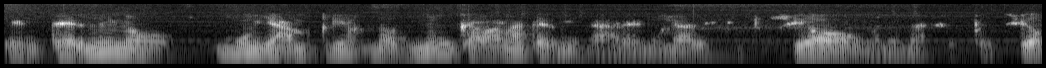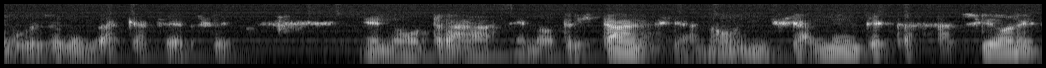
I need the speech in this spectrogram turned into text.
en, términos muy amplios no nunca van a terminar en una destitución, en una suspensión, porque eso tendrá que hacerse en otra en otra instancia, ¿no? Inicialmente estas sanciones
